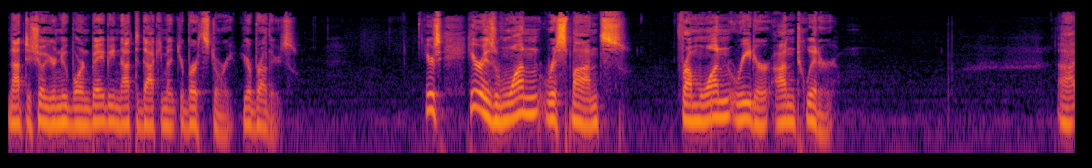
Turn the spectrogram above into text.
not to show your newborn baby, not to document your birth story, your brothers. Here's here is one response from one reader on Twitter. Uh,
